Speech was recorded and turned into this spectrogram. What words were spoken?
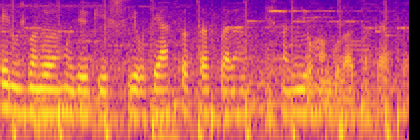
én úgy gondolom, hogy ők is jót játszottak velem, és nagyon jó hangulatba telt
